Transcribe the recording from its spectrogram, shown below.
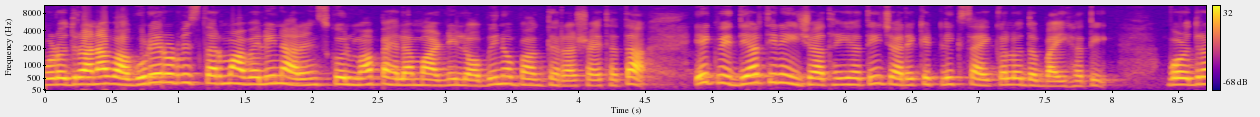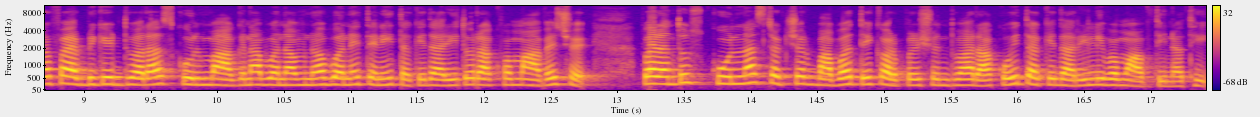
વડોદરાના વાઘોડિયા રોડ વિસ્તારમાં આવેલી નારાયણ સ્કૂલમાં પહેલા માળની લોબીનો ભાગ ધરાશાય થતા એક વિદ્યાર્થીને ઈજા થઈ હતી, જ્યારે કેટલીક સાયકલો દબાઈ હતી. વડોદરા ફાયર બ્રિગેડ દ્વારા સ્કૂલમાં આગના બનાવ ન બને તેની તકેદારી તો રાખવામાં આવે છે, પરંતુ સ્કૂલના સ્ટ્રક્ચર બાબતે કોર્પોરેશન દ્વારા કોઈ તકેદારી લેવામાં આવતી નથી.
